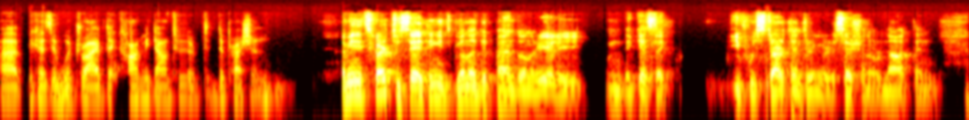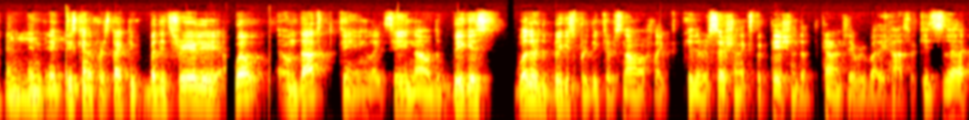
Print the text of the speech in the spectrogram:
uh, because it would mm. drive the economy down to depression. I mean, it's hard to say. I think it's gonna depend on really, I guess, like if we start entering a recession or not, and and mm-hmm. and like this kind of perspective. But it's really well on that thing. Let's say now the biggest what are the biggest predictors now of like the recession expectation that currently everybody has? Like it's the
